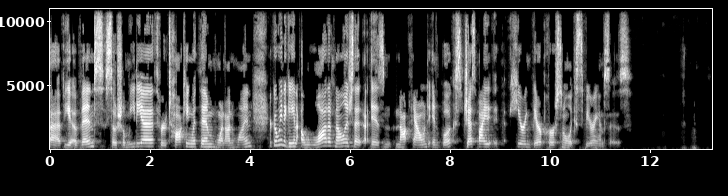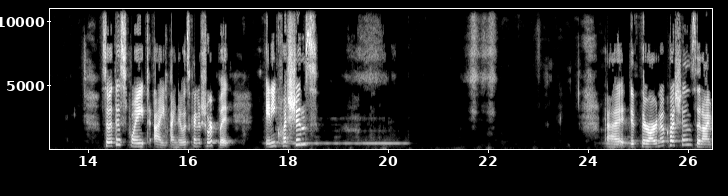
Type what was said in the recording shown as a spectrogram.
uh, via events, social media, through talking with them one on one. You're going to gain a lot of knowledge that is not found in books just by hearing their personal experiences. So at this point, I, I know it's kind of short, but any questions? Uh, if there are no questions, then I'm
